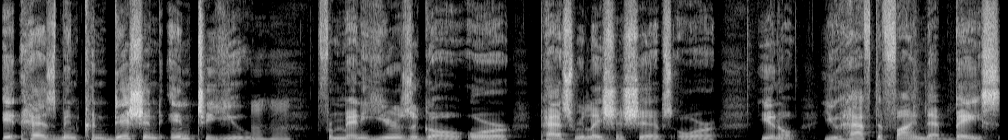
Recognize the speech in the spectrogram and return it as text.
it has been conditioned into you from many years ago or past relationships or you know you have to find that base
